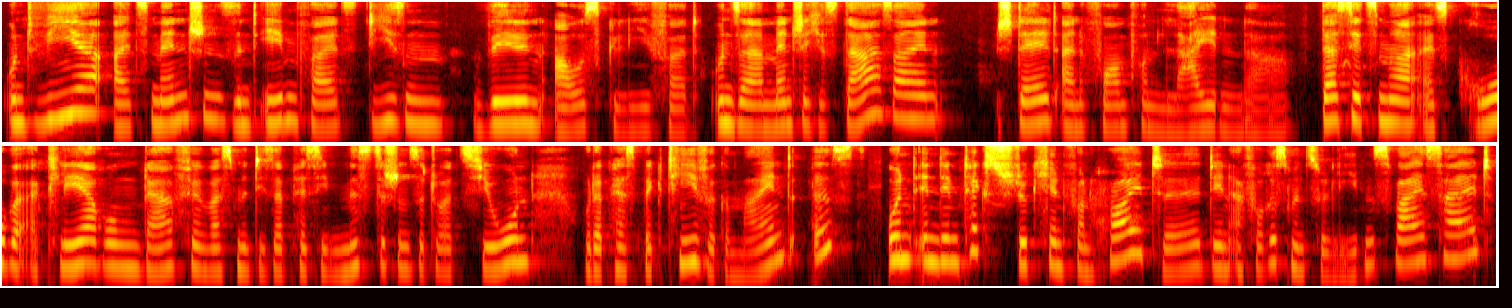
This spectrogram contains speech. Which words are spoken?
und wir als Menschen sind ebenfalls diesem Willen ausgeliefert. Unser menschliches Dasein stellt eine Form von Leiden dar. Das jetzt mal als grobe Erklärung dafür, was mit dieser pessimistischen Situation oder Perspektive gemeint ist. Und in dem Textstückchen von heute, den Aphorismen zur Lebensweisheit,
